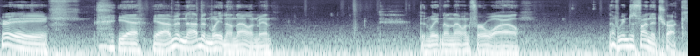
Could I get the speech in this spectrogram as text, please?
Hooray! yeah, yeah. I've been I've been waiting on that one, man. Been waiting on that one for a while. Now, if we can just find a truck,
